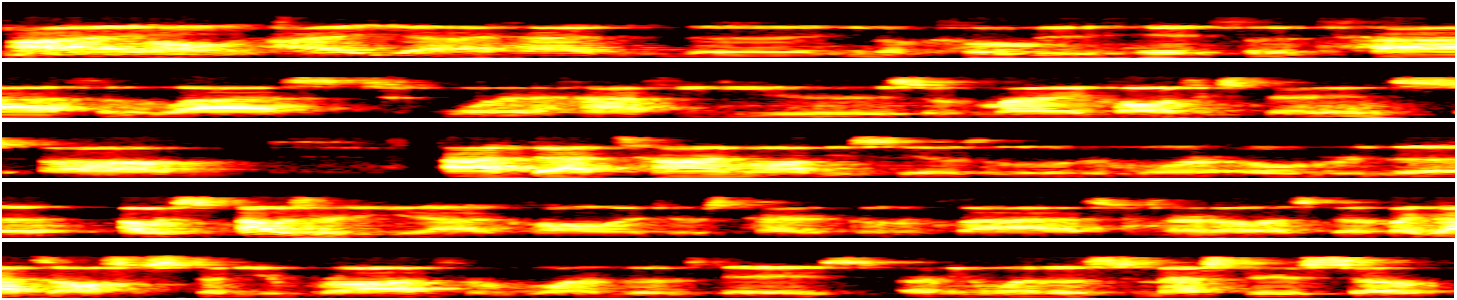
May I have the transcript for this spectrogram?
I, I, yeah, I had the, you know, COVID hit for the past, for the last one and a half years of my college experience. Um, at that time, obviously, I was a little bit more over the. I was I was ready to get out of college. I was tired of going to class, tired of all that stuff. I got to also study abroad for one of those days, I mean, one of those semesters. So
